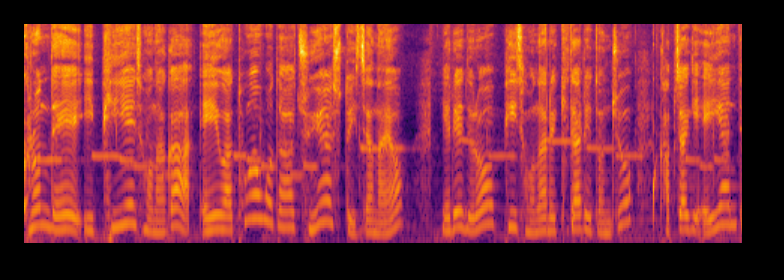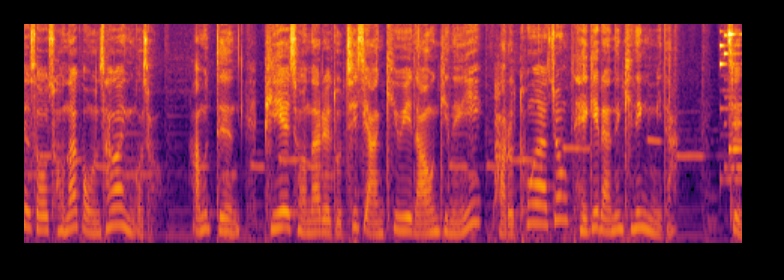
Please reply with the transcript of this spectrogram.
그런데 이 B의 전화가 A와 통화보다 중요할 수도 있잖아요? 예를 들어 B 전화를 기다리던 중 갑자기 A한테서 전화가 온 상황인 거죠. 아무튼 B의 전화를 놓치지 않기 위해 나온 기능이 바로 통화 중 대기라는 기능입니다. 즉,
